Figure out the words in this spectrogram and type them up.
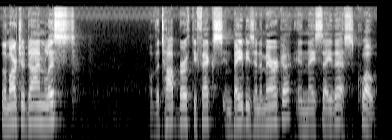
The March of Dimes list of the top birth defects in babies in America, and they say this quote,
